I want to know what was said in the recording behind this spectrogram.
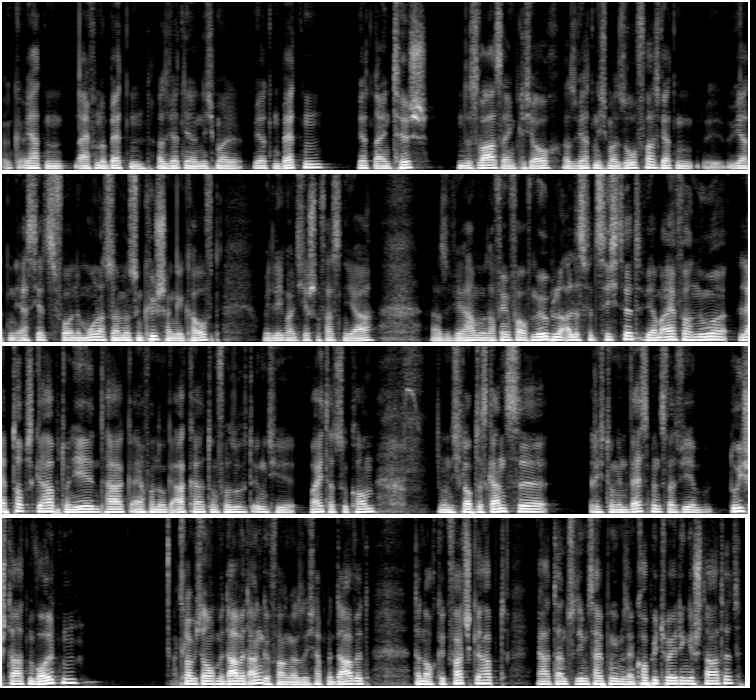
wir hatten einfach nur Betten. Also wir hatten ja nicht mal, wir hatten Betten, wir hatten einen Tisch und das war es eigentlich auch. Also wir hatten nicht mal Sofas, wir hatten, wir hatten erst jetzt vor einem Monat, so haben wir uns einen Kühlschrank gekauft. Und wir leben halt hier schon fast ein Jahr. Also wir haben uns auf jeden Fall auf Möbel alles verzichtet. Wir haben einfach nur Laptops gehabt und jeden Tag einfach nur geackert und versucht irgendwie weiterzukommen. Und ich glaube, das Ganze Richtung Investments, was wir durchstarten wollten, glaube ich, dann auch mit David angefangen. Also ich habe mit David dann auch gequatscht gehabt. Er hat dann zu dem Zeitpunkt eben sein Copy-Trading gestartet,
